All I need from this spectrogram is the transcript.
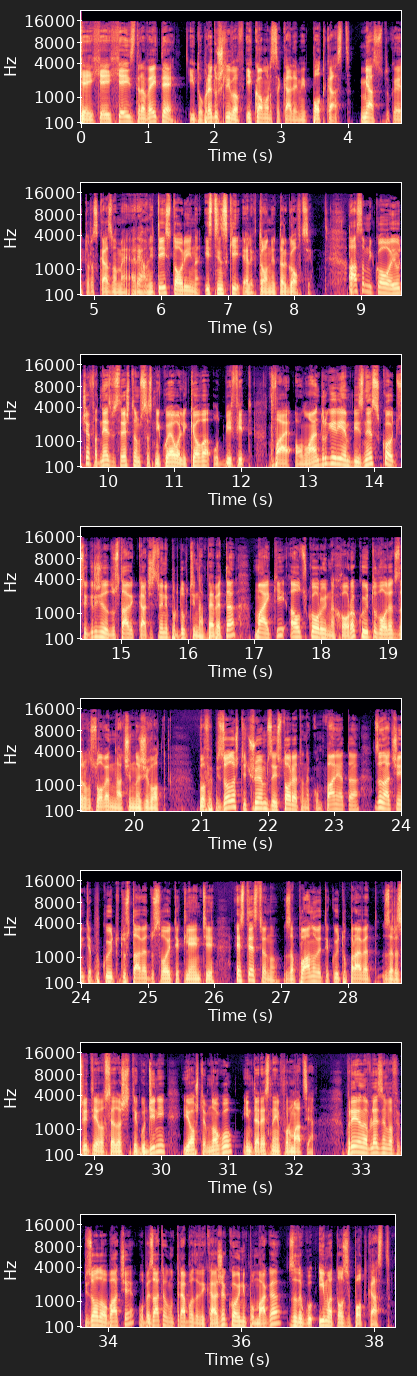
Хей, хей, хей, здравейте и добре дошли в e-commerce Academy подкаст. Мястото, където разказваме реалните истории на истински електронни търговци. Аз съм Никола Илчев, а днес ви срещам с Никоела Ликьова от BeFit. Това е онлайн другириен бизнес, който се грижи да достави качествени продукти на бебета, майки, а отскоро и на хора, които водят здравословен начин на живот – в епизода ще чуем за историята на компанията, за начините по които доставят до своите клиенти, естествено за плановете, които правят за развитие в следващите години и още много интересна информация – преди да навлезем в епизода обаче, обязателно трябва да ви кажа кой ни помага, за да го има този подкаст.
